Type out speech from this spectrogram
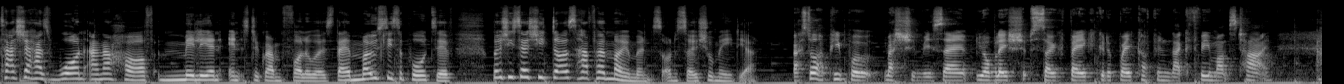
Tasha has one and a half million Instagram followers. They're mostly supportive, but she says she does have her moments on social media. I still have people messaging me saying, your relationship's so fake, you're to break up in like three months' time. Oh,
